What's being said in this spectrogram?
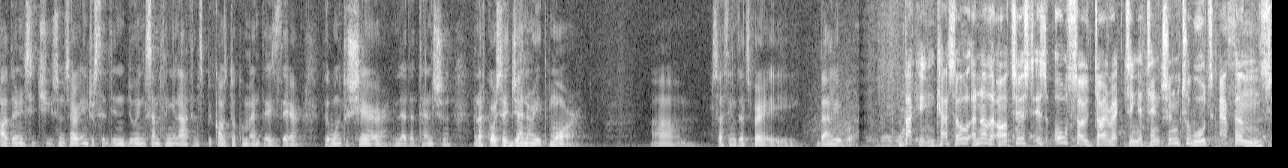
Other institutions are interested in doing something in Athens because Documenta is there. They want to share that attention. And of course, they generate more. Um, so I think that's very valuable. Back in Kassel, another artist is also directing attention towards Athens.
